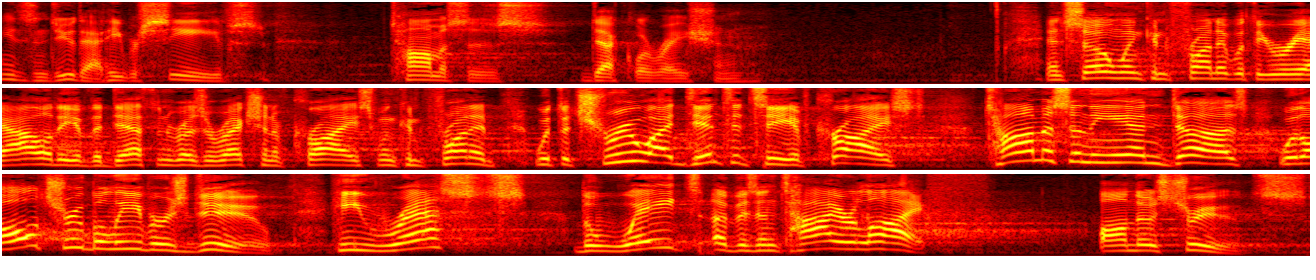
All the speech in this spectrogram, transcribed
He doesn't do that. He receives Thomas's declaration. And so, when confronted with the reality of the death and resurrection of Christ, when confronted with the true identity of Christ, Thomas in the end does what all true believers do. He rests the weight of his entire life on those truths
